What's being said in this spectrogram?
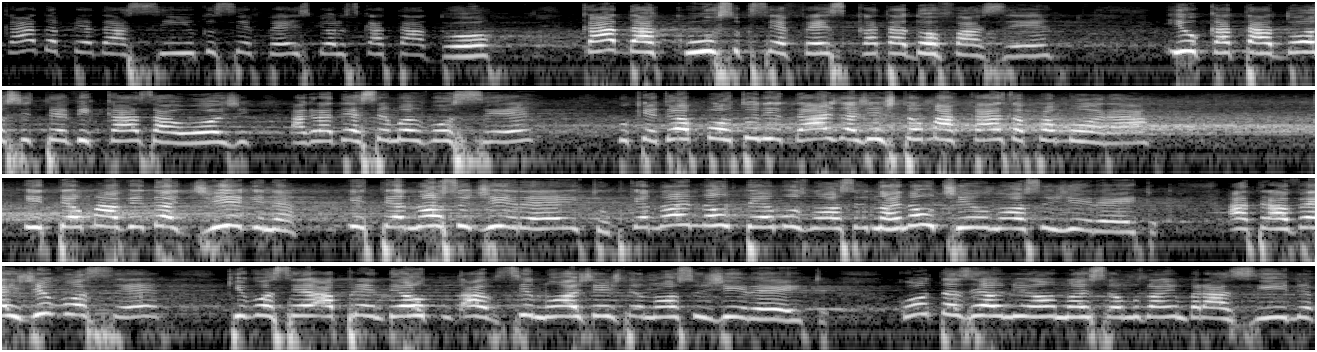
cada pedacinho que você fez pelos catadores, cada curso que você fez o catador fazer. E o catador, se teve casa hoje, agradecemos a você, porque deu a oportunidade da gente ter uma casa para morar. E ter uma vida digna e ter nosso direito. Porque nós não temos nosso, nós não tínhamos nosso direito. Através de você, que você aprendeu, ensinou a gente ter nossos direitos. Quantas reuniões nós estamos lá em Brasília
